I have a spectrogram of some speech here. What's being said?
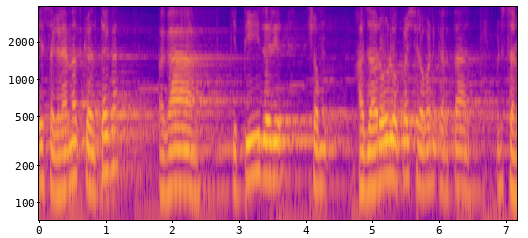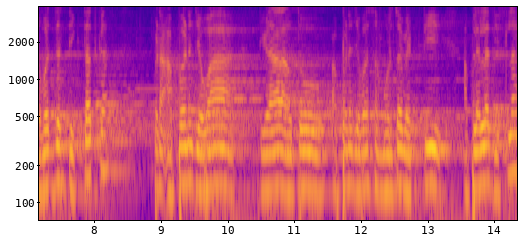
हे सगळ्यांनाच कळतं का? बघा किती जरी शं हजारो लोक श्रवण करतात पण सर्वच जण टिकतात का? पण आपण जेव्हा टिळा लावतो आपण जेव्हा समोरचा व्यक्ती आपल्याला दिसला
